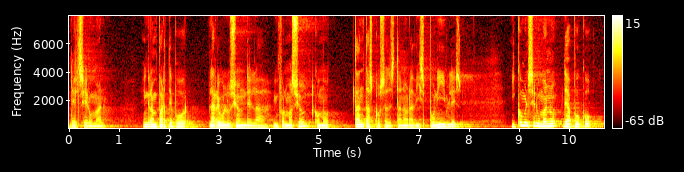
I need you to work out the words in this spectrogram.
del ser humano, en gran parte por la revolución de la información, como tantas cosas están ahora disponibles y como el ser humano de a poco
